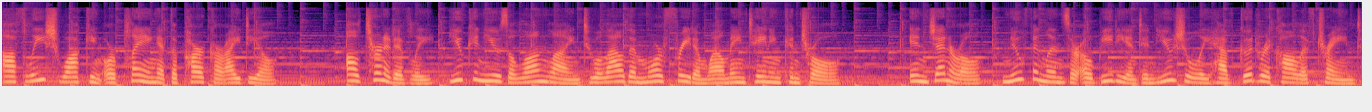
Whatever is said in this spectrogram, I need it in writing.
off-leash walking or playing at the park are ideal. Alternatively, you can use a long line to allow them more freedom while maintaining control. In general, Newfoundlands are obedient and usually have good recall if trained.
